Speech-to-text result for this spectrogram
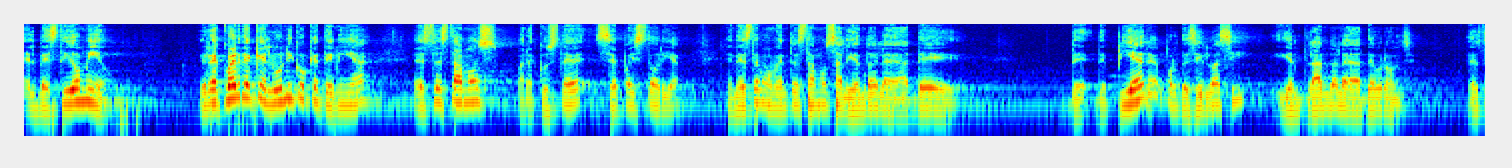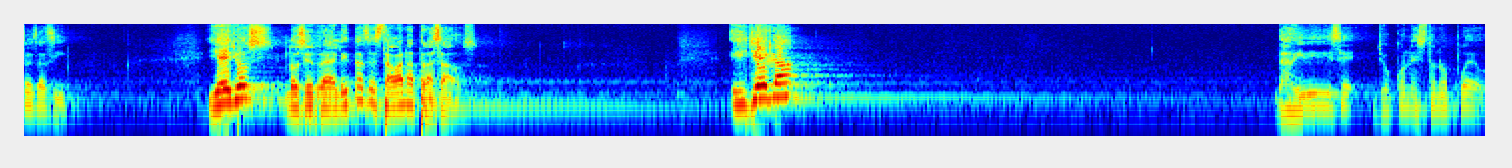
el vestido mío. Y recuerde que el único que tenía, esto estamos, para que usted sepa historia, en este momento estamos saliendo de la edad de, de, de piedra, por decirlo así, y entrando a la edad de bronce. Esto es así. Y ellos, los israelitas, estaban atrasados. Y llega David dice, yo con esto no puedo,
